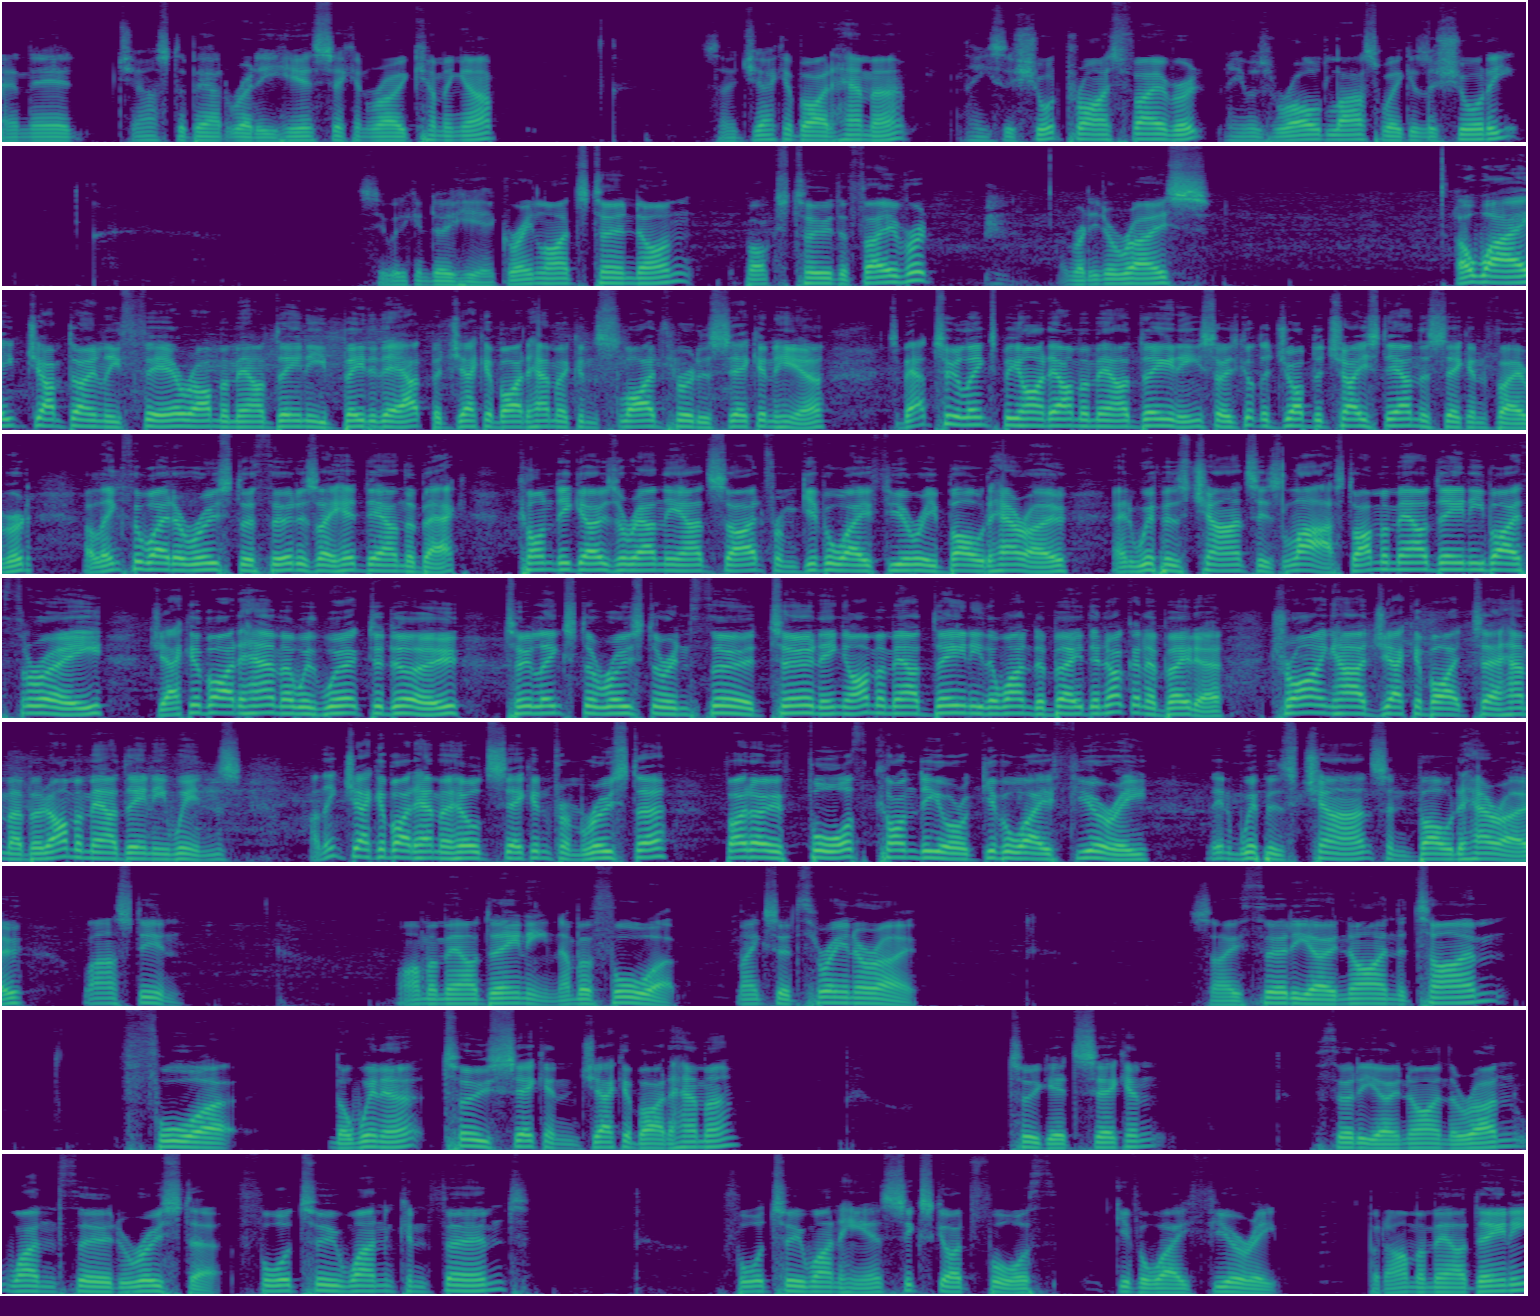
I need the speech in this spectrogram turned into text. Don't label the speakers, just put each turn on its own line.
And they're just about ready here. Second row coming up. So Jacobite Hammer, he's the short price favourite. He was rolled last week as a shorty. See what he can do here. Green lights turned on. Box two, the favourite. Ready to race. Away, jumped only fair. Alma Maldini beat it out, but Jacobite Hammer can slide through to second here. It's about two lengths behind Alma Maldini, so he's got the job to chase down the second favourite. A length away to Rooster third as they head down the back. Condi goes around the outside from Giveaway Fury, Bold Harrow, and Whipper's Chance is last. I'm a Maldini by three. Jacobite Hammer with work to do. Two links to Rooster in third. Turning, I'm a Maldini, the one to beat. They're not going to beat her. Trying hard Jacobite to Hammer, but I'm a Maldini wins. I think Jacobite Hammer held second from Rooster. Photo fourth, Condi or Giveaway Fury. Then Whipper's Chance and Bold Harrow last in. I'm a Maldini, number four. Makes it three in a row. So 30.09 the time for the winner. Two second, Jacobite Hammer. Two gets second. 30.09 the run. One third, Rooster. 4-2-1 confirmed. 4-2-1 here. Six got fourth. Giveaway Fury. But I'm a Maldini.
